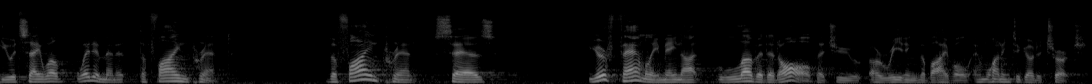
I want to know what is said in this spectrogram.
you would say, well, wait a minute, the fine print. The fine print says, your family may not love it at all that you are reading the Bible and wanting to go to church.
